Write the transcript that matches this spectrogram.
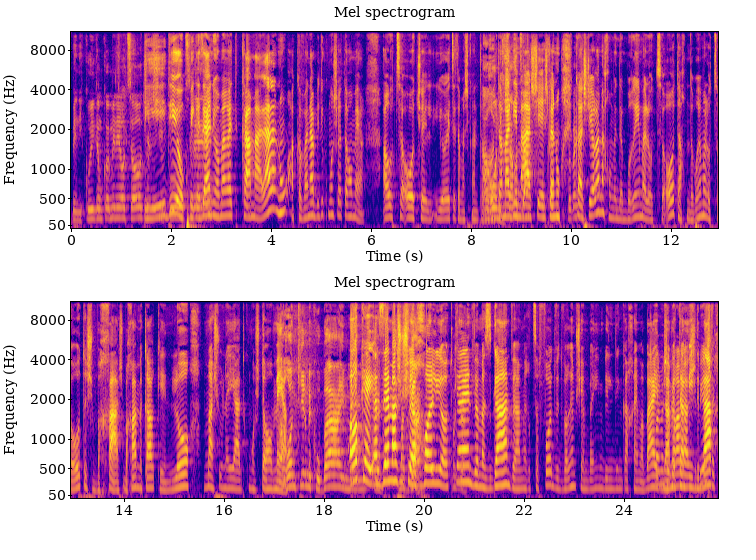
בניכוי גם כל מיני הוצאות של שיפוץ. בדיוק, ו- בגלל זה אני אומרת כמה עלה לנו, הכוונה בדיוק כמו שאתה אומר. ההוצאות של יועצת המשכנתאות המדהימה הוצאה? שיש לנו. בבית? כאשר אנחנו מדברים על הוצאות, אנחנו מדברים על הוצאות השבחה, השבחה במקרקעין, לא משהו נייד, כמו שאתה אומר. ארון קיר מקובע עם... אוקיי, כן. אז זה משהו מזגן? שיכול להיות, מזגן. כן, ומזגן, והמרצפות, ודברים שהם באים built in ככה עם הבית, גם את המטבח, את.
